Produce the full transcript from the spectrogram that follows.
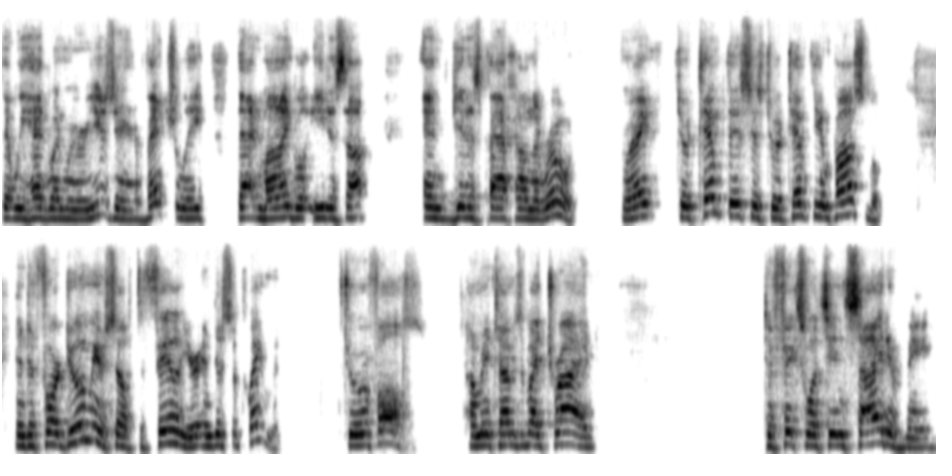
that we had when we were using it. Eventually, that mind will eat us up and get us back on the road, right? To attempt this is to attempt the impossible and to foredoom yourself to failure and disappointment. True or false? How many times have I tried to fix what's inside of me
